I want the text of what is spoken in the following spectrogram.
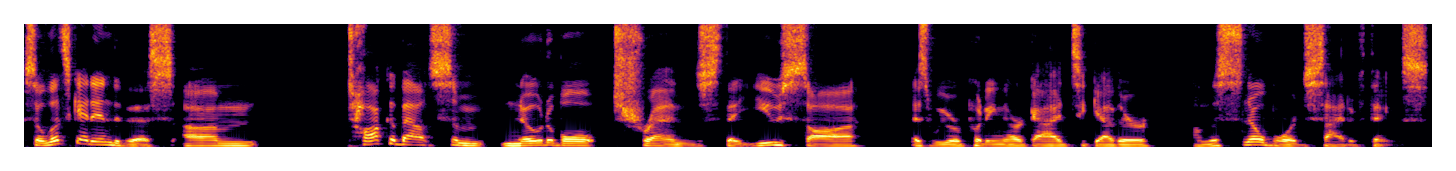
So let's get into this. Um, talk about some notable trends that you saw as we were putting our guide together on the snowboard side of things.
